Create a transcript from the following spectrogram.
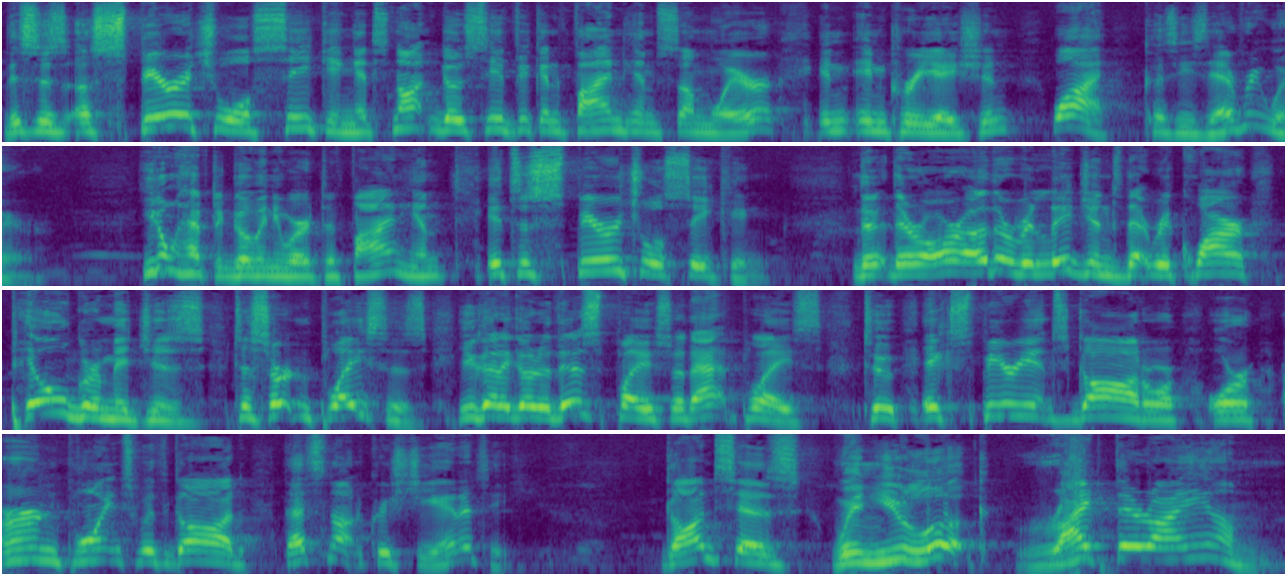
This is a spiritual seeking. It's not go see if you can find Him somewhere in, in creation. Why? Because He's everywhere. You don't have to go anywhere to find Him. It's a spiritual seeking. There, there are other religions that require pilgrimages to certain places. You got to go to this place or that place to experience God or, or earn points with God. That's not Christianity. God says, when you look, right there I am.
